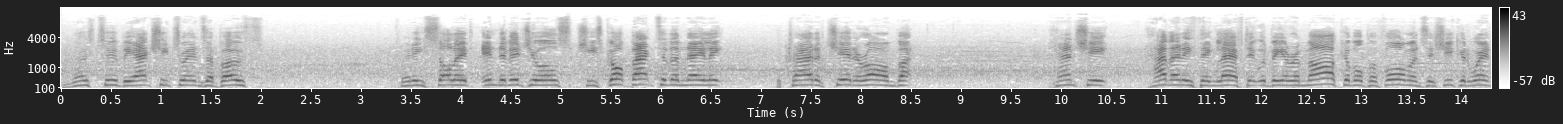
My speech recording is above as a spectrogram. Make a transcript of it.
And those two Biacsi twins are both pretty solid individuals. She's got back to them, Naily. The crowd have cheered her on, but can she have anything left? It would be a remarkable performance if she could win.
